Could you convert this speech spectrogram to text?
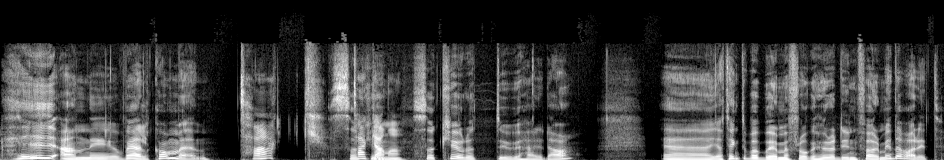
Hej Annie och välkommen. Tack. Så Tack kul, Anna. Så kul att du är här idag. Eh, jag tänkte bara börja med att fråga, hur har din förmiddag varit?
